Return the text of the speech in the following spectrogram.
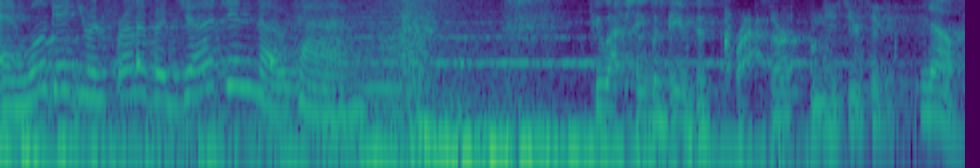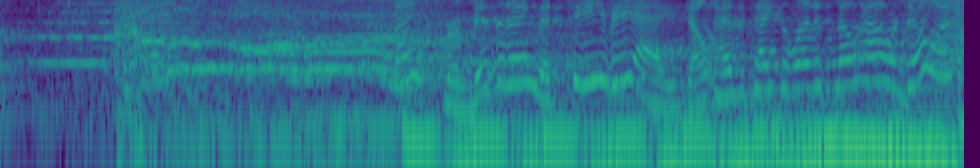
and we'll get you in front of a judge in no time. Who actually believes this crap? Sir, I'm gonna use your ticket. No. Thanks for visiting the TVA. Don't hesitate to let us know how we're doing.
